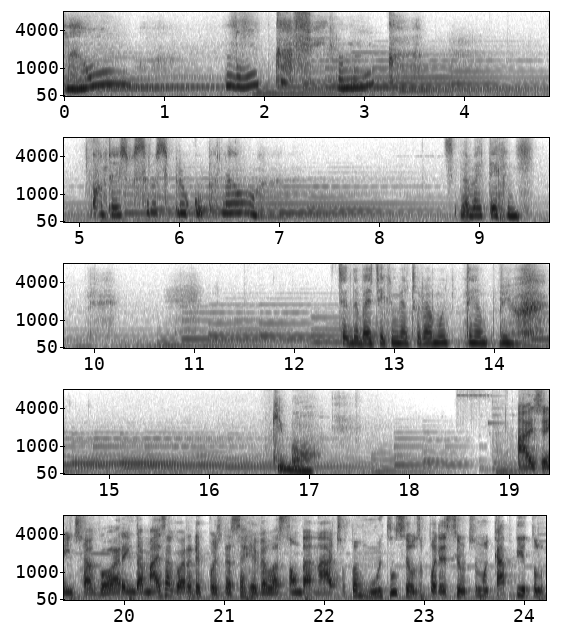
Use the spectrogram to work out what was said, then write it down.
Não, nunca, filho, nunca. Quanto a isso, você não se preocupa, não. Você ainda vai ter que. Você ainda vai ter que me aturar muito tempo, viu? Que bom. Ai, gente, agora, ainda mais agora, depois dessa revelação da Nath, eu tô muito ansioso por esse último capítulo.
